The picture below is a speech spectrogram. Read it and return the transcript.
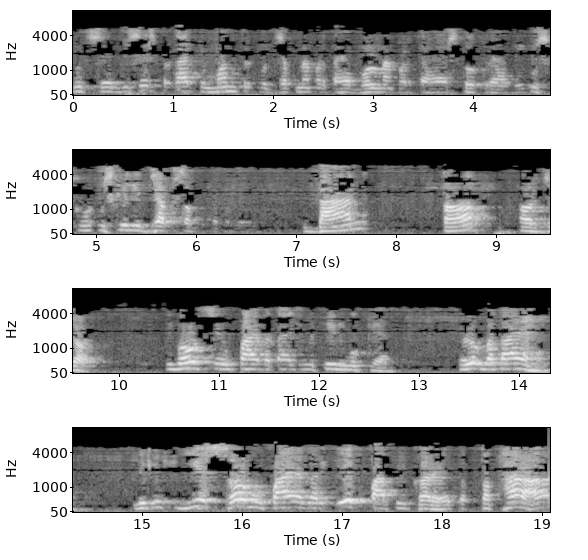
कुछ विशेष प्रकार के मंत्र को जपना पड़ता है, बोलना पड़ता है स्त्रोत्र आदि, उसको, उसके लिए जप शब्द दान, तप और जप। ये बहुत से उपाय बताए जिनमें तीन मुख्य है। ये लोग बताए हैं। लेकिन ये सब उपाय अगर एक पापी करे तो तथा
